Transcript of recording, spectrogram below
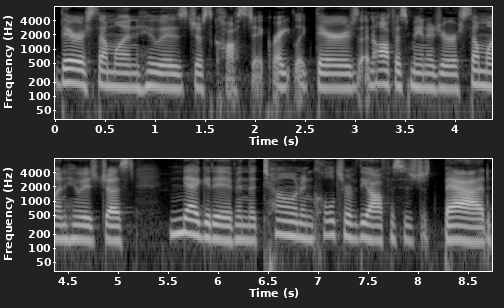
there is someone who is just caustic, right? Like there's an office manager, someone who is just negative, and the tone and culture of the office is just bad.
